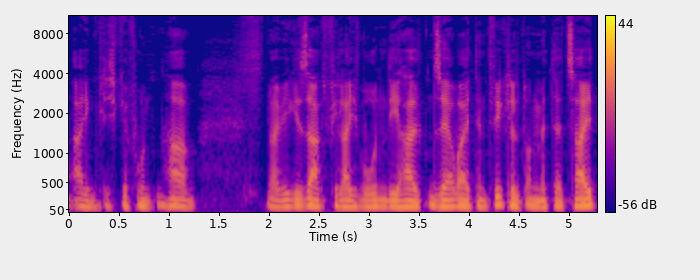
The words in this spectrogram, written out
eigentlich gefunden haben. Weil wie gesagt, vielleicht wurden die halt sehr weit entwickelt und mit der Zeit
